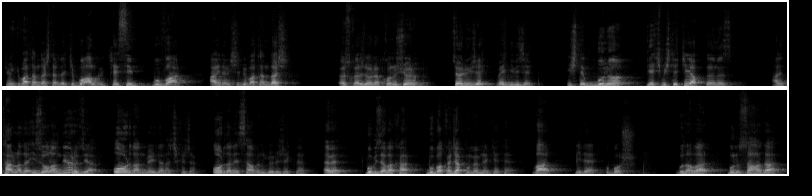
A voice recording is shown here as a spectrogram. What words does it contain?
Çünkü vatandaşlardaki bu algı kesin, bu var. Aynen şimdi bir vatandaş Özkarıcı olarak konuşuyorum. Söyleyecek ve gidecek. İşte bunu geçmişteki yaptığınız hani tarlada izi olan diyoruz ya oradan meydana çıkacak. Oradan hesabını görecekler. Evet bu bize bakar. Bu bakacak bu memlekete. Var bir de bu boş. Bu da var. Bunu sahada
